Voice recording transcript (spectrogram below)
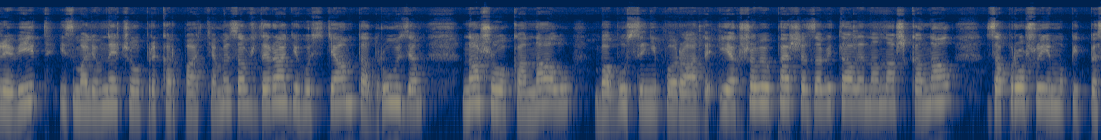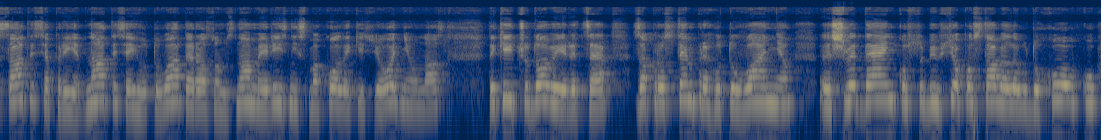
Привіт із мальовничого Прикарпаття. Ми завжди раді гостям та друзям нашого каналу Бабусині Поради. І якщо ви вперше завітали на наш канал, запрошуємо підписатися, приєднатися і готувати разом з нами різні смаколики. Сьогодні у нас такий чудовий рецепт за простим приготуванням. Е, Швиденько собі все поставили в духовку,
